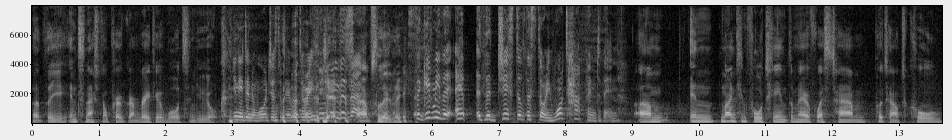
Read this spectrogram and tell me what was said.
at the International Program Radio Awards in New York. You need an award just to be able to remember yes, that. absolutely. So give me the, the gist of the story. What happened then? Um, in 1914, the mayor of West Ham put out a call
